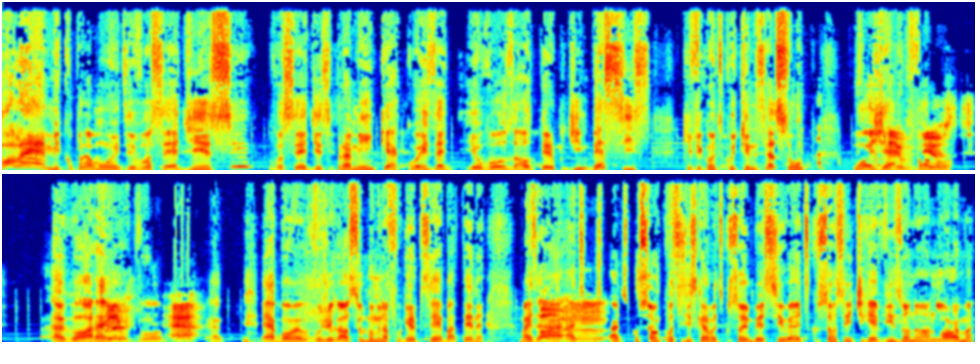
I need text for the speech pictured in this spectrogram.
polêmico para muitos. E você disse, você disse para mim que é coisa, eu vou usar o termo de imbecis que ficam discutindo esse assunto. O Rogério Meu que falou. Deus. Agora eu vou. É, É bom, eu vou jogar o seu nome na fogueira para você rebater, né? Mas a, a Bom, discuss- a discussão que você disse que era uma discussão imbecil é a discussão se a gente revisa ou não a norma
